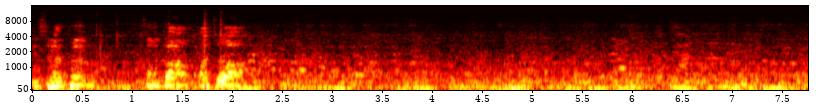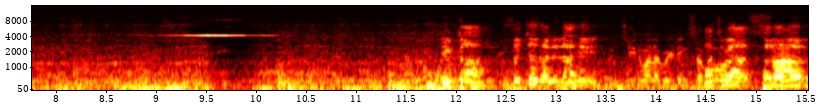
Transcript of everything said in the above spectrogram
तिसरा थर चौदा पाचवा एका सज्ज झालेला आहे. चीनवाला बिल्डिंग पाचव्या स्तरावर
